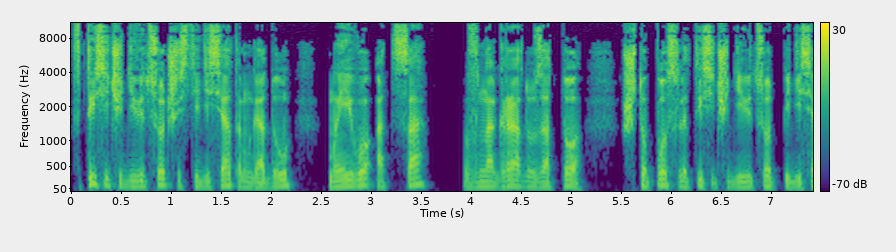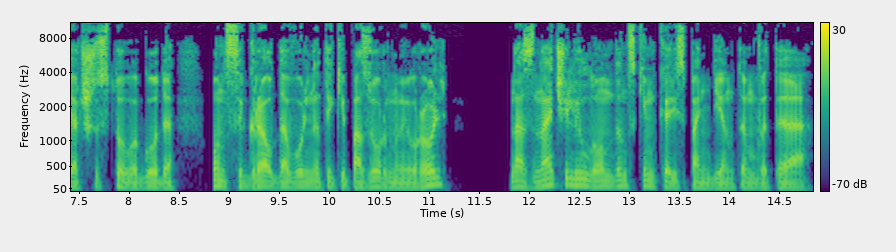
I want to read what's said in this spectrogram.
В 1960 году моего отца в награду за то, что после 1956 года он сыграл довольно-таки позорную роль, назначили лондонским корреспондентом ВТА.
